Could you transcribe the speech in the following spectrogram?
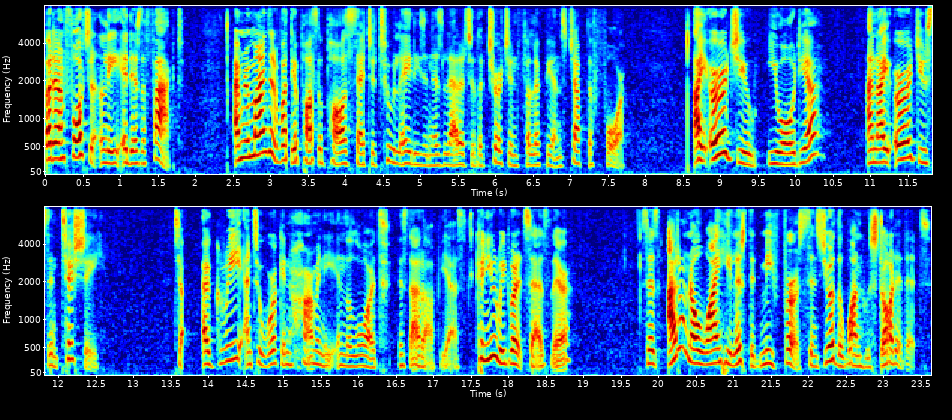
But unfortunately, it is a fact. I'm reminded of what the Apostle Paul said to two ladies in his letter to the church in Philippians, chapter 4. I urge you, Euodia, and I urge you, to agree and to work in harmony in the Lord. Is that up? Yes. Can you read what it says there? It says, I don't know why he listed me first, since you're the one who started it.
